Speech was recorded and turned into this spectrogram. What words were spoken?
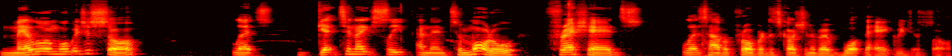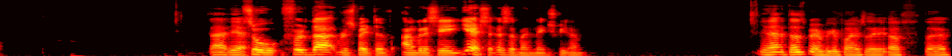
mellow on what we just saw. Let's get tonight's sleep, and then tomorrow, fresh heads, let's have a proper discussion about what the heck we just saw. That yeah. So, for that perspective, I'm going to say yes, it is a midnight screening. Yeah, it does bring up a good point actually of the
